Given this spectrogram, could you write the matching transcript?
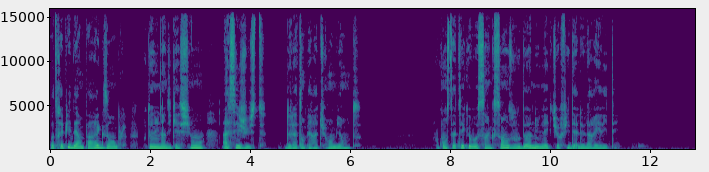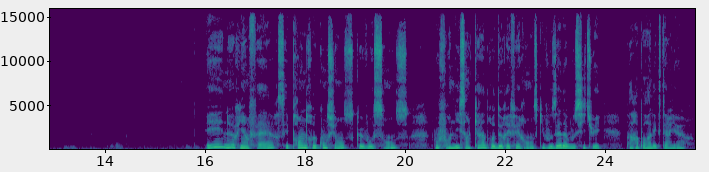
Votre épiderme, par exemple, vous donne une indication assez juste de la température ambiante. Vous constatez que vos cinq sens vous donnent une lecture fidèle de la réalité. Et ne rien faire, c'est prendre conscience que vos sens vous fournissent un cadre de référence qui vous aide à vous situer par rapport à l'extérieur.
